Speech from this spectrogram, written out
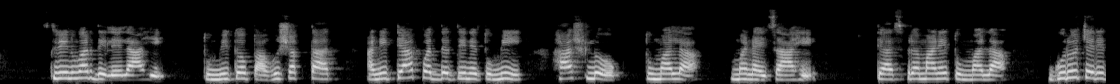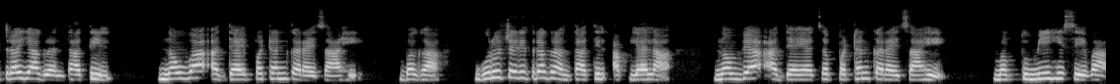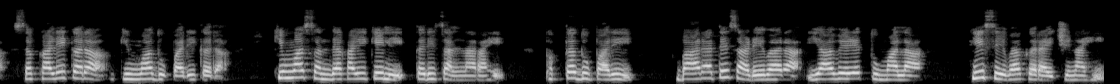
स्क्रीनवर दिलेला आहे. तुम्ही तो पाहू शकतात आणि त्या पद्धतीने तुम्ही हा श्लोक तुम्हाला म्हणायचा आहे. त्याचप्रमाणे तुम्हाला गुरुचरित्र या ग्रंथातील नववा अध्याय पठन करायचा आहे. बघा गुरुचरित्र ग्रंथातील आपल्याला नवव्या अध्यायाचं पठन करायचं आहे. मग तुम्ही ही सेवा सकाळी करा किंवा दुपारी करा. किंवा संध्याकाळी केली तरी चालणार आहे. फक्त दुपारी बारा ते साडेबारा या वेळेत तुम्हाला ही सेवा करायची नाही.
